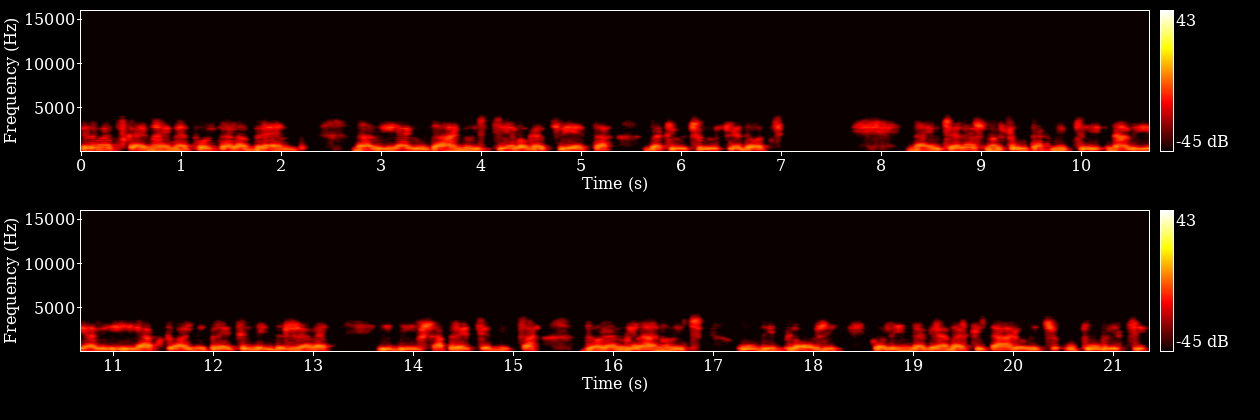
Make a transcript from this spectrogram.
Hrvatska je naime postala brend, navijaju za nju iz cijeloga svijeta, zaključuju svjedoci. Na jučerašnjoj su utakmici navijali i aktualni predsjednik države i bivša predsjednica Zoran Milanović u VIP loži, Kolinda Grabar-Kitarović u publici.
